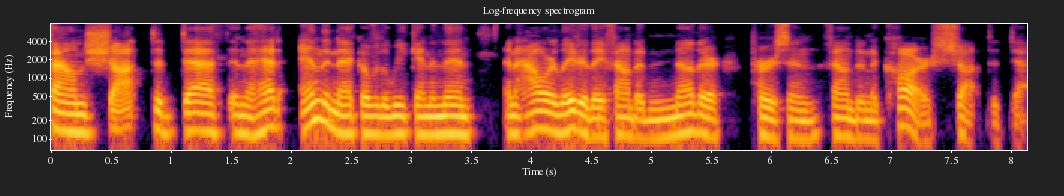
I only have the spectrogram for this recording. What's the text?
found shot to death in the head and the neck over the weekend and then an hour later they found another person found in a car shot to death.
